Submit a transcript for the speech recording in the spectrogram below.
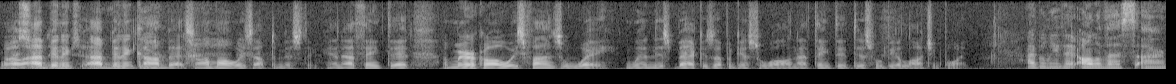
Well, I've been in, so. I've been in combat, so I'm always optimistic, and I think that America always finds a way when its back is up against the wall, and I think that this will be a launching point. I believe that all of us are,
